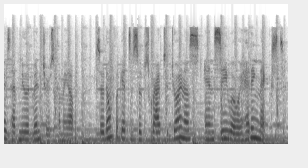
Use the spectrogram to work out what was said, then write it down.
Always have new adventures coming up, so don't forget to subscribe to join us and see where we're heading next.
